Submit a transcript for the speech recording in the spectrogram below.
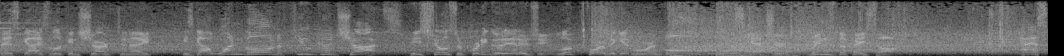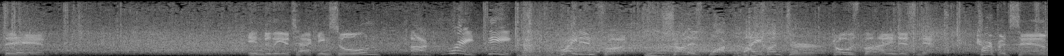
This guy's looking sharp tonight. He's got one goal and a few good shots. He's shown some pretty good energy. Look for him to get more involved. Scatchard wins the faceoff. Passed ahead. Into the attacking zone. A great deke. Right in front. Shot is blocked by Hunter. Goes behind his net. Karpovtsev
